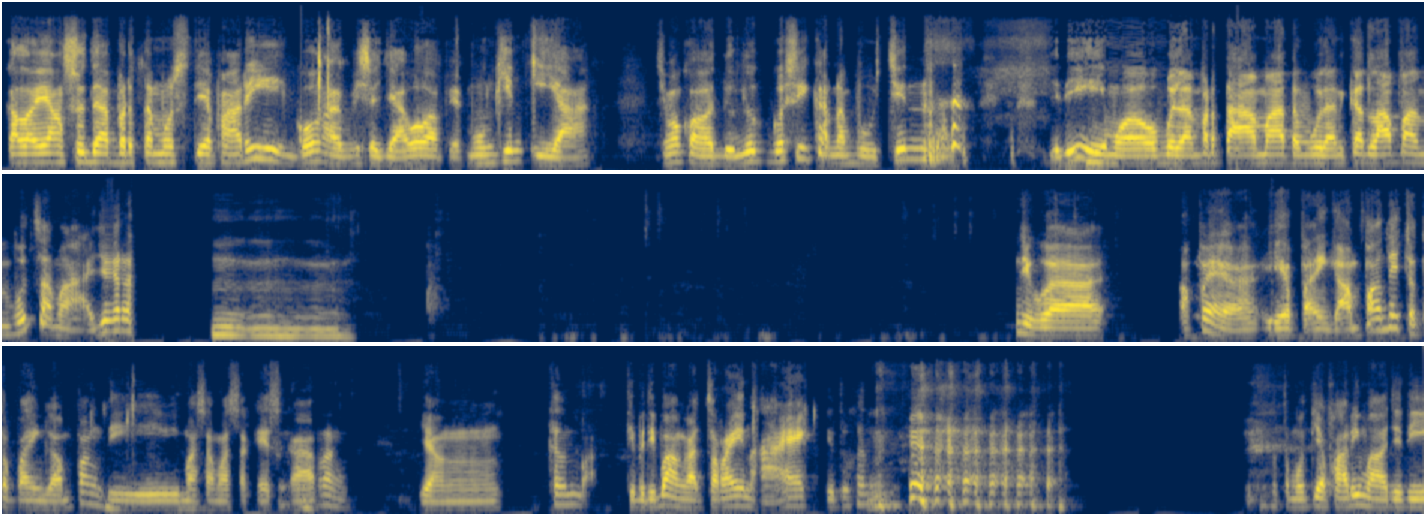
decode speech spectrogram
kalau yang sudah bertemu setiap hari gue nggak bisa jawab ya. Mungkin iya. Cuma kalau dulu gue sih karena bucin. Jadi mau bulan pertama atau bulan ke delapan pun sama aja. Hmm, hmm, hmm. juga apa ya ya paling gampang deh contoh paling gampang di masa-masa kayak sekarang. Yang kan tiba-tiba angka cerai naik gitu kan ketemu tiap hari malah jadi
